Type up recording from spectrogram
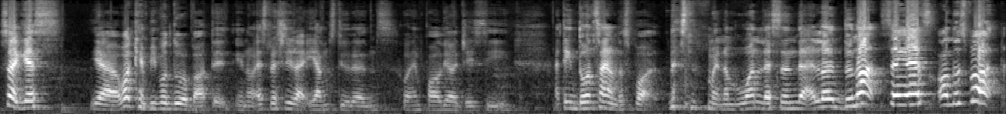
so I guess yeah, what can people do about it? You know, especially like young students who are in poly or JC. I think don't sign on the spot. That's my number one lesson that I learned. Do not say yes on the spot.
